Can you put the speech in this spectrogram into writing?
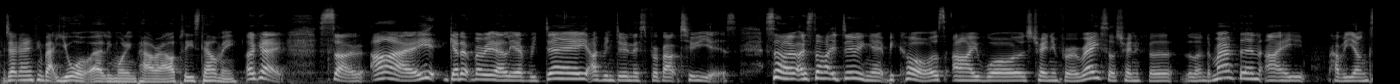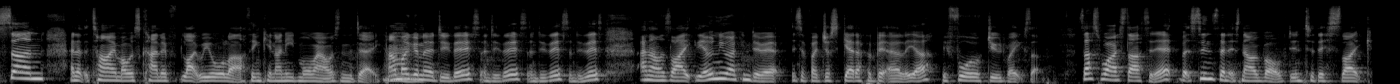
I don't know anything about your early morning power hour. Please tell me. Okay, so I get up very early every day. I've been doing this for about two years. So I started doing it because I was training for a race. I was training for the London Marathon. I have a young son, and at the time I was kind of like we all are, thinking I need more hours in the day. How am I hmm. going to do this and do this and do this and do this? And I was like, the only way I can do it is if I just get up a bit earlier before Jude wakes up. So that's why I started it. But since then, it's now evolved into this like.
